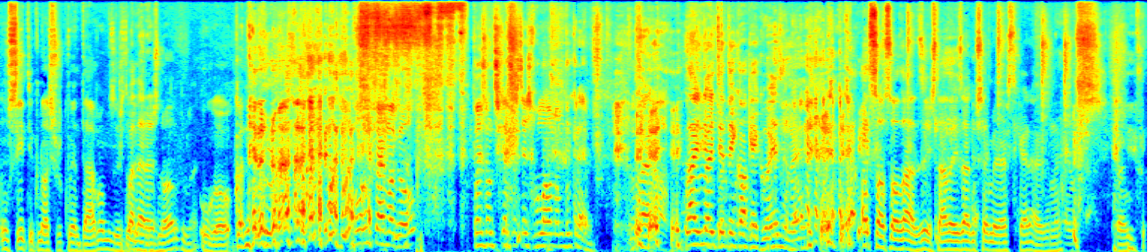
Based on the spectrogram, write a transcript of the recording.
um sítio que nós frequentávamos, os Quando dois, eras novo, não é? o Gol, quando era novo, Long time ago. Depois não te esqueças de revelar o nome do creme. Não vai mal. Lá em 80 e qualquer coisa, não é? É só saudades isto. Há dois anos sem ver este caralho, não é? Pronto.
